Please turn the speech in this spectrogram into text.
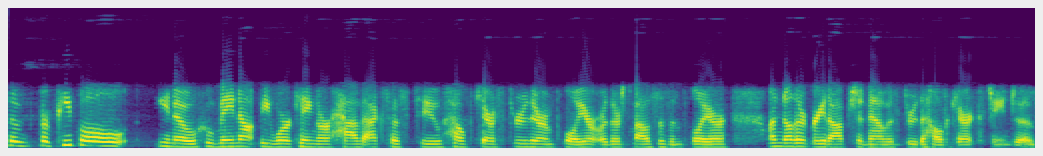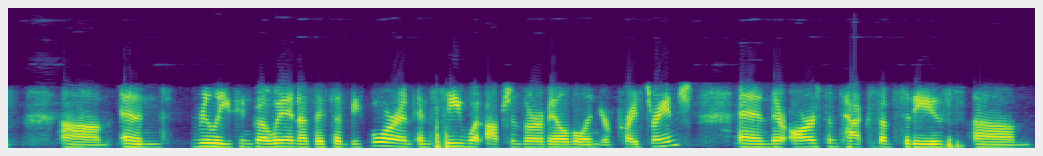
So for people, you know, who may not be working or have access to health care through their employer or their spouse's employer, another great option now is through the healthcare exchanges. Um, and really you can go in, as I said before, and, and see what options are available in your price range. And there are some tax subsidies um,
